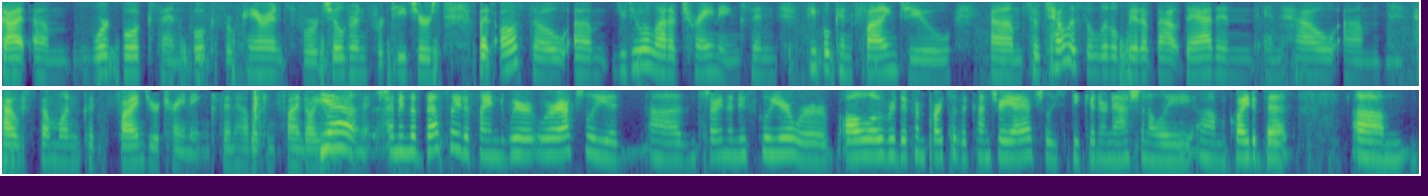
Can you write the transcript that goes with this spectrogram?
got um, workbooks and books for parents for children for teachers but also um, you do a lot of trainings and people can find you um, so tell us a little bit about that and and how um, how someone could find your trainings and how they can find all your yeah, information. I mean the best way to find we're we're actually uh, starting the new school year. We're all over different parts of the country. I actually speak internationally um, quite a bit. Um,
